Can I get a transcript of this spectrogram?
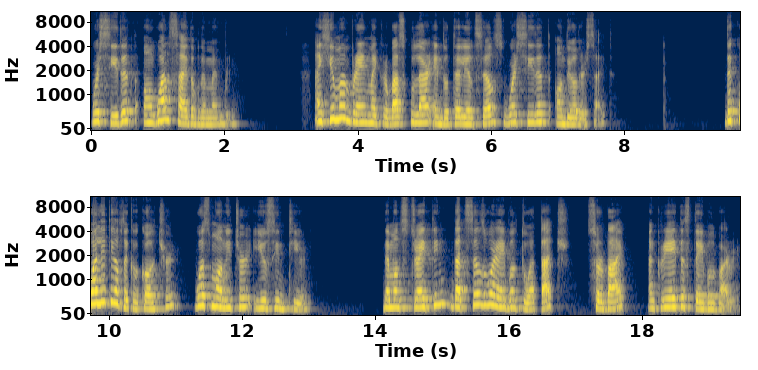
were seated on one side of the membrane, and human brain microvascular endothelial cells were seeded on the other side. The quality of the co-culture was monitored using TEER, demonstrating that cells were able to attach, survive, and create a stable barrier.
